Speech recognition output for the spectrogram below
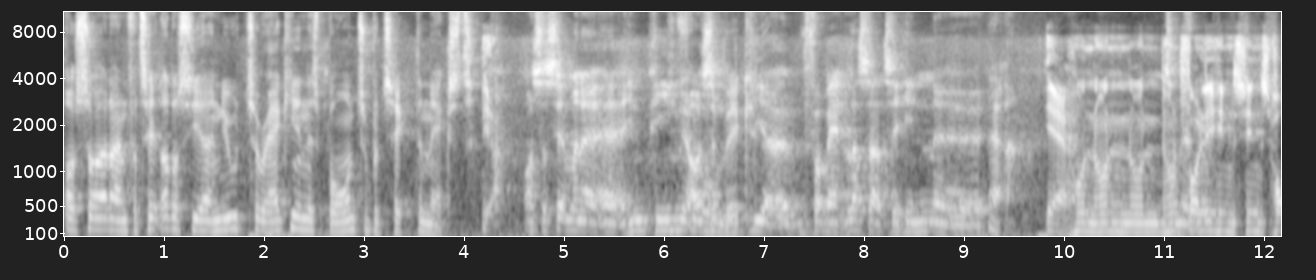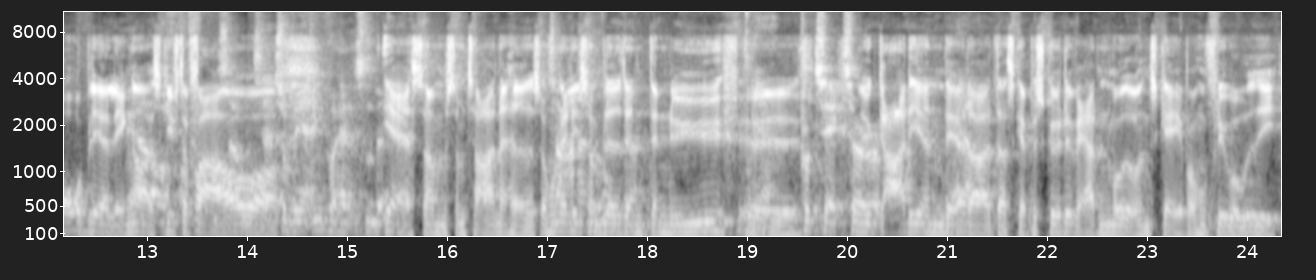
Og så er der en fortæller, der siger, A new Terrakian is born to protect the next. Ja. Og så ser man, at, at hende pigen også væk. Bliver, forvandler sig til hende. Øh, Ja. Ja, hun, hun, hun, hun får lige hendes, hendes hår bliver længere ja, og skifter farve. Og, Og, og tatovering på halsen der. ja, som, som Tarna havde. Så hun Tarna er ligesom blevet den, den nye, øh, Protector. nye Guardian, der, Ja. der, der skal beskytte verden mod ondskab, og hun flyver ud i...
